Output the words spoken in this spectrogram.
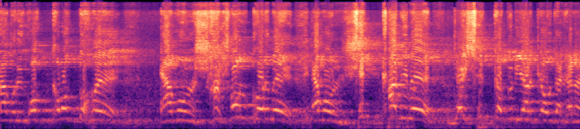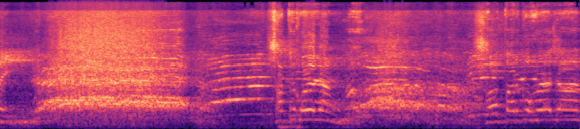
নাগরিক ঐক্যবদ্ধ হয়ে এমন শাসন করবে, এমন শিক্ষা দিবে যে শিক্ষা দুনিয়ার কেউ দেখে নাই। সতর্ক হয়ে যান। সতর্ক হয়ে যান।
